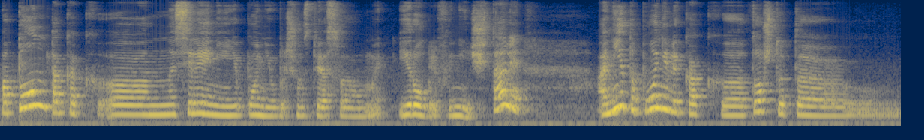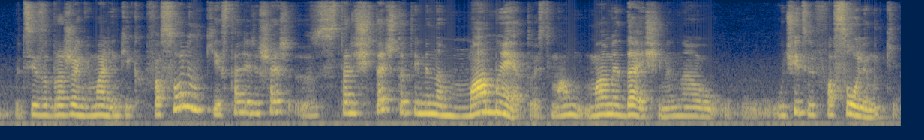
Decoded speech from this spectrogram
потом, так как э, население Японии в большинстве своем иероглифы не читали, они это поняли как э, то, что это эти изображения маленькие, как фасолинки, и стали, решать, стали считать, что это именно маме, то есть мам, маме дайщи, именно учитель фасолинки.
